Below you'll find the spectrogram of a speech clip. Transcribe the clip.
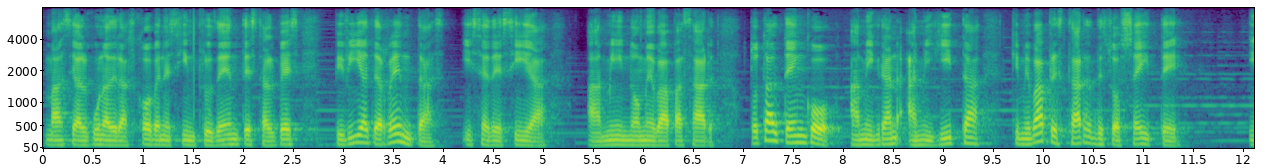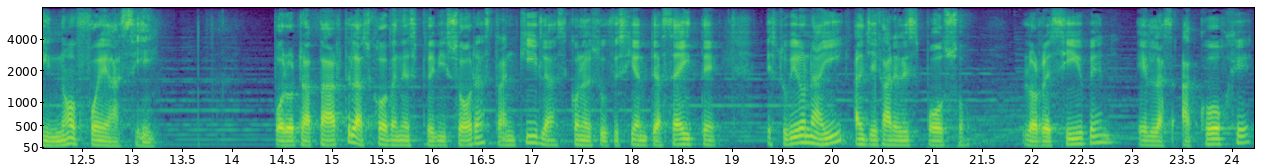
Más de alguna de las jóvenes imprudentes tal vez vivía de rentas y se decía, a mí no me va a pasar. Total tengo a mi gran amiguita que me va a prestar de su aceite. Y no fue así. Por otra parte, las jóvenes previsoras, tranquilas, con el suficiente aceite, estuvieron ahí al llegar el esposo. Lo reciben, él las acoge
